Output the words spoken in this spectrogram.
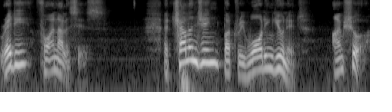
ready for analysis. A challenging but rewarding unit, I'm sure.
